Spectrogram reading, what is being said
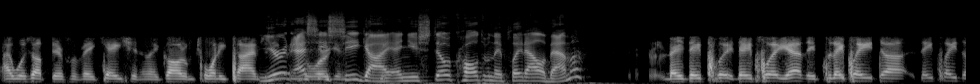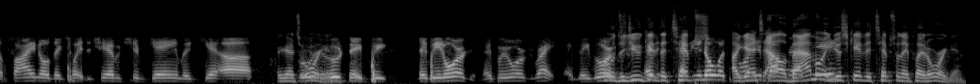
I was up there for vacation, and I called him 20 times. You're an SEC Oregon. guy, and you still called when they played Alabama. They they play they play yeah they they played uh, they played the final they played the championship game against uh, against Oregon. Who they beat? They beat Oregon. They beat Oregon, right? They beat Oregon. Well, did you give and, the tips you know against Alabama, or you just gave the tips when they played Oregon?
